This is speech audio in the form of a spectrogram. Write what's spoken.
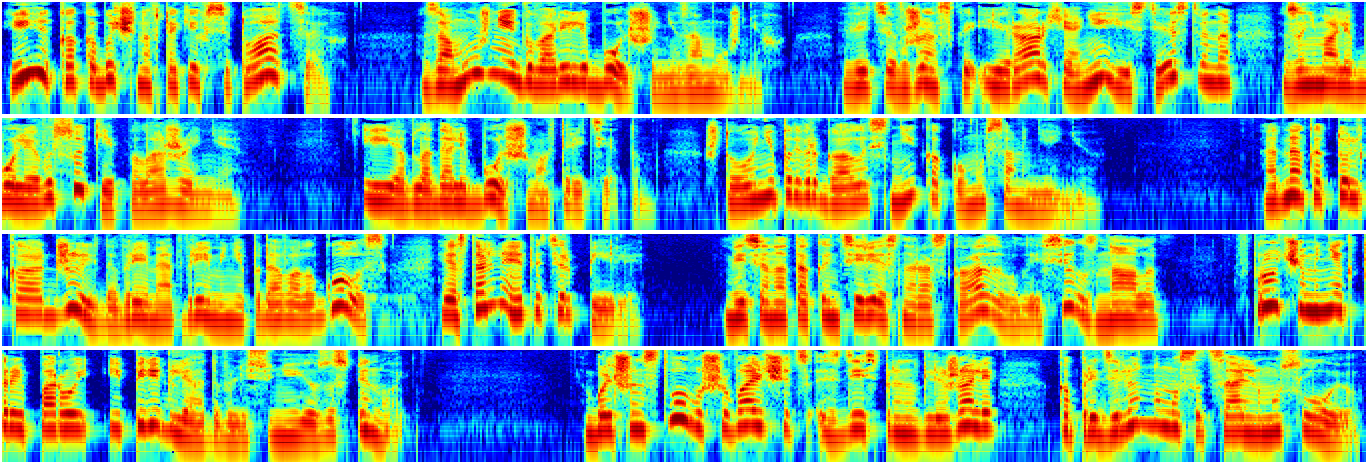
И, как обычно в таких ситуациях, замужние говорили больше незамужних, ведь в женской иерархии они, естественно, занимали более высокие положения и обладали большим авторитетом, что не подвергалось никакому сомнению. Однако только Джильда время от времени подавала голос, и остальные это терпели, ведь она так интересно рассказывала и всех знала. Впрочем, некоторые порой и переглядывались у нее за спиной. Большинство вышивальщиц здесь принадлежали к определенному социальному слою,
